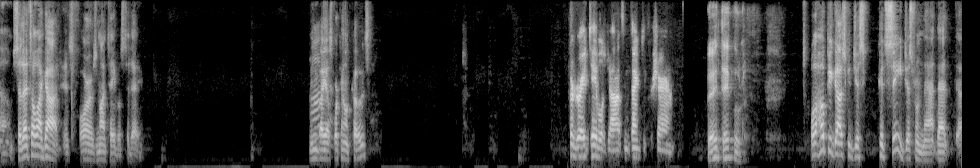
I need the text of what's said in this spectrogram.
Um, so that's all I got as far as my tables today. Anybody else working on codes? They're great tables, Jonathan. Thank you for sharing. Great table. Well, I hope you guys could just could see just from that that uh,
